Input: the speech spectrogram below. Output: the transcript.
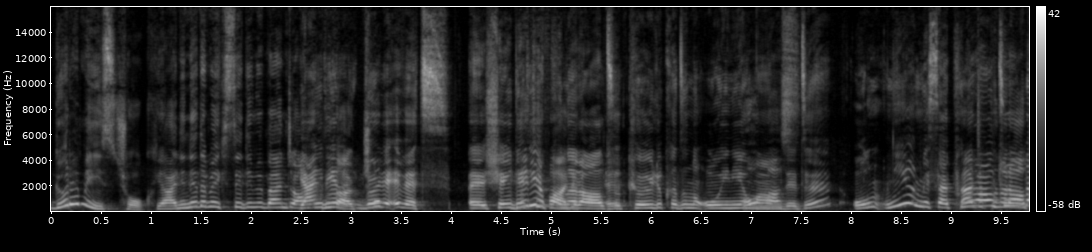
göremeyiz çok. Yani ne demek istediğimi bence Yani bir anladılar. Çok- böyle evet e, şey dedi ya ifade. Pınaraltı Evet. köylü kadını oynayamam Olmaz. dedi. Ol, niye mesela bence Pınaraltı Pınaraltı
